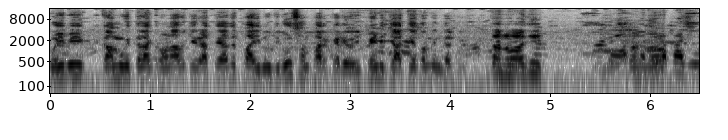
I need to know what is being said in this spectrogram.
ਕੋਈ ਵੀ ਕੰਮ ਇਦਾਂ ਦਾ ਕਰਾਉਣਾ ਵਿੱਚ ਜਗਰਾਤਿਆਂ ਤੇ ਭਾਈ ਨੂੰ ਜਰੂਰ ਸੰਪਰਕ ਕਰਿਓ ਜੀ ਪਿੰਡ ਜਾਤੇ ਤੋਂ ਮਹਿੰਦਰ ਜੀ ਧੰਨਵਾਦ ਜੀ ਵਧੀਆ ਭਾਜੀ।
